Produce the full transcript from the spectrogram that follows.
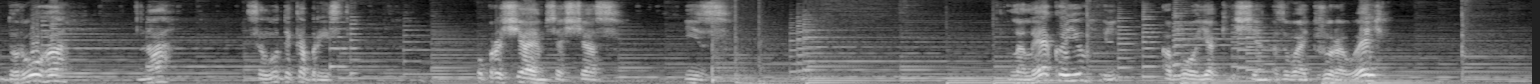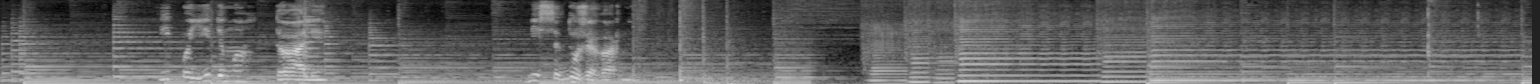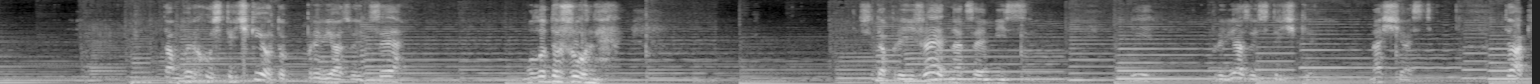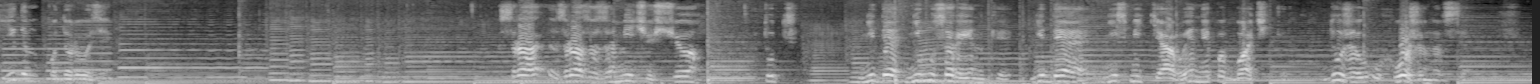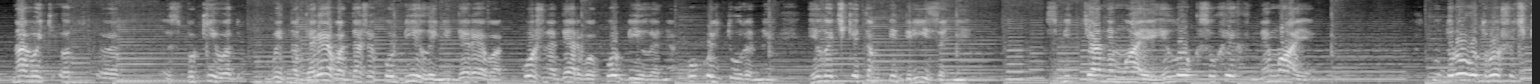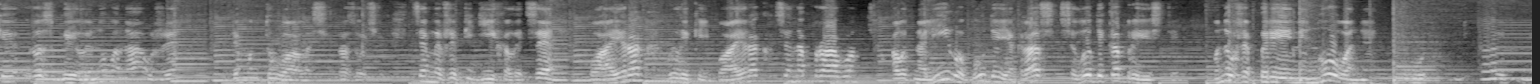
дорога на село Декабристи. Попрощаємося зараз із лелекою, або як ще називають журавель. І поїдемо далі. Місце дуже гарне. Там вверху стрічки ото прив'язують, це молодожони. Сюди приїжджають на це місце і прив'язують стрічки. На щастя. Так, їдемо по дорозі. Зра- Зразу замічу, що тут ніде ні мусоринки, ніде ні сміття ви не побачите. Дуже ухожено все. Навіть от, е, з боків от, видно дерева, навіть побілені дерева, кожне дерево побілене, окультурене, гілочки там підрізані, сміття немає, гілок сухих немає. Ну, дорогу трошечки розбили, ну вона вже ремонтувалась разочок. Це ми вже під'їхали. Це Байрак, Великий Байрак, це направо. А от наліво буде якраз село Декабристи. Воно вже переіменоване у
